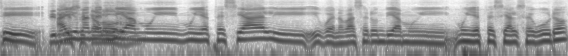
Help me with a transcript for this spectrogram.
Sí, tienen hay una calor, energía ¿no? muy muy especial y, y bueno, va a ser un día muy muy especial seguro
